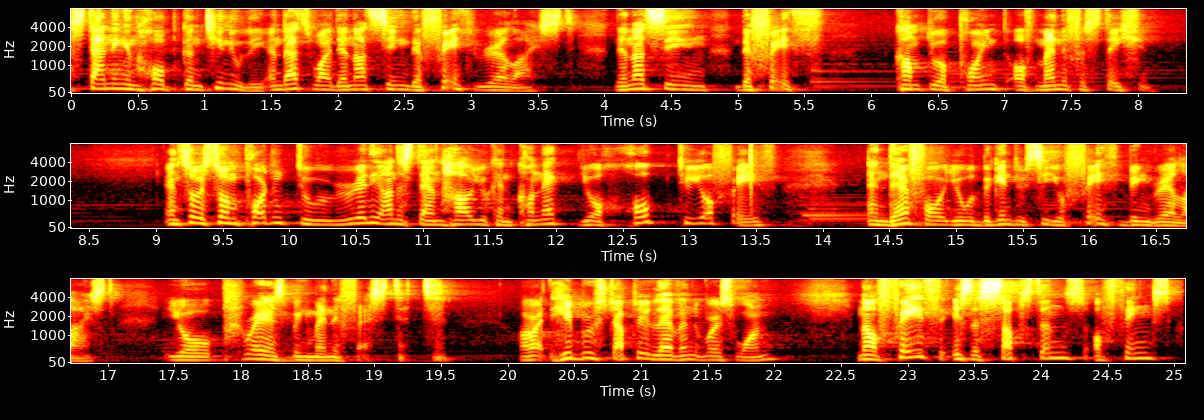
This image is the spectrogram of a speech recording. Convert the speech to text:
standing in hope continually. And that's why they're not seeing their faith realized. They're not seeing their faith come to a point of manifestation. And so it's so important to really understand how you can connect your hope to your faith, and therefore you will begin to see your faith being realized, your prayers being manifested. All right, Hebrews chapter 11, verse 1. Now, faith is the substance of things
